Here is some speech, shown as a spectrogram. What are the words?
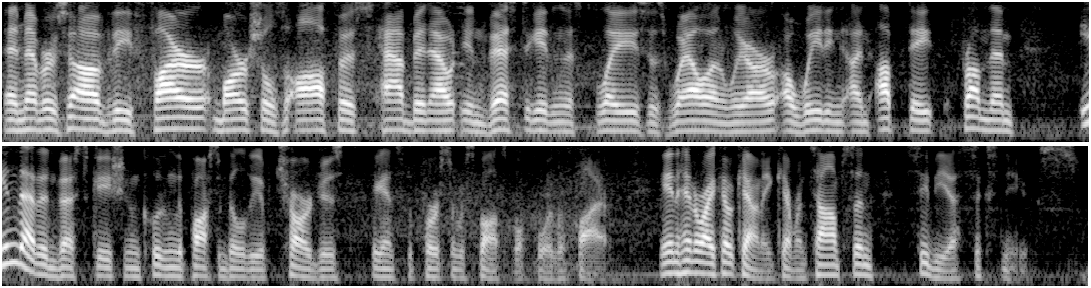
And members of the fire marshal's office have been out investigating this blaze as well, and we are awaiting an update from them in that investigation, including the possibility of charges against the person responsible for the fire. In Henrico County, Cameron Thompson, CBS 6 News.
